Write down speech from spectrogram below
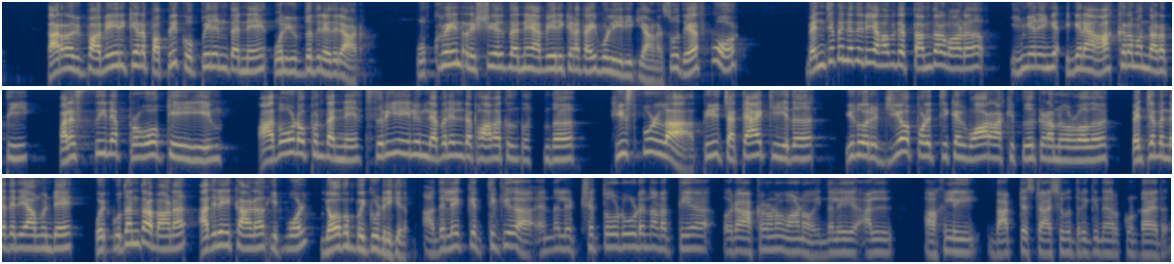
കാരണം ഇപ്പോൾ അമേരിക്കയുടെ പബ്ലിക് ഒപ്പീനിയൻ തന്നെ ഒരു യുദ്ധത്തിനെതിരാണ്. ഉക്രൈൻ റഷ്യയിൽ തന്നെ അമേരിക്കയുടെ കൈപൊള്ളിയിരിക്കുകയാണ് സോ ദോർ ബെഞ്ചമിനെതിരെ അവരുടെ തന്ത്രമാണ് ഇങ്ങനെ ഇങ്ങനെ ആക്രമണം നടത്തി പലസ്തീനെ പ്രൊവോക്ക് ചെയ്യുകയും അതോടൊപ്പം തന്നെ സിറിയയിലും ലെബനലിന്റെ ഭാഗത്തു നിന്ന് ഹിസ്ബുള്ള തിരിച്ച് അറ്റാക്ക് ചെയ്ത് ഇതൊരു ജിയോ പൊളിറ്റിക്കൽ വാറാക്കി തീർക്കണം എന്നുള്ളത് ബെഞ്ചമിൻ നെതന്യാഹുവിന്റെ ഒരു കുതന്ത്രമാണ്. അതിലേക്കാണ് ഇപ്പോൾ ലോകം പോയിക്കൊണ്ടിരിക്കുന്നത്. അതിലേക്ക് എത്തിക്കുക എന്ന ലക്ഷ്യത്തോടുകൂടെ നടത്തിയ ഒരു ആക്രമണമാണോ ഇന്നലെ അൽ അഹ്ലി ബാപ്റ്റിസ്റ്റ് ആശുപത്രിക്ക് നേർക്കുണ്ടായത്.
